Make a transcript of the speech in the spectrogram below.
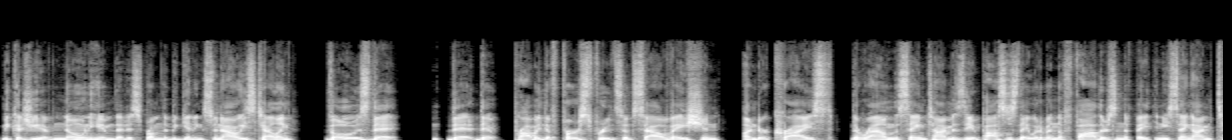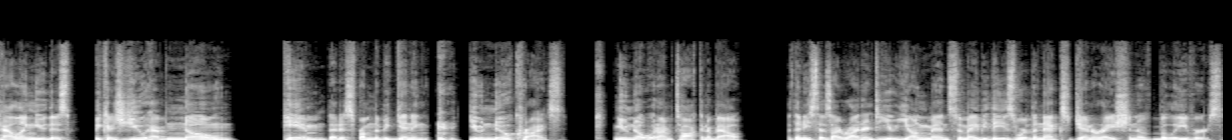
because you have known him that is from the beginning. So now he's telling those that that that probably the first fruits of salvation under Christ around the same time as the apostles they would have been the fathers in the faith. And he's saying I'm telling you this because you have known him that is from the beginning. You knew Christ. You know what I'm talking about. But then he says I write unto you young men. So maybe these were the next generation of believers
